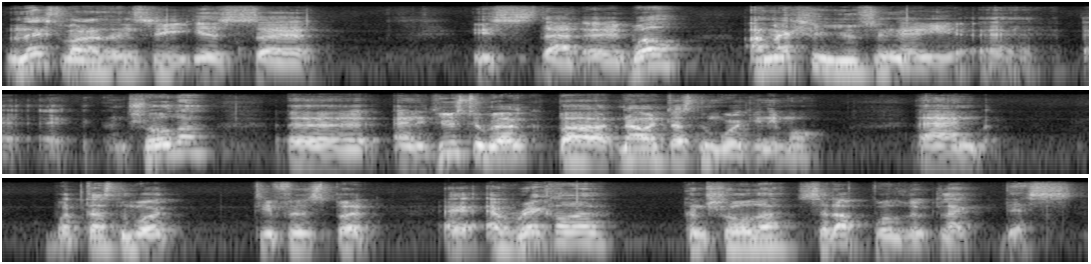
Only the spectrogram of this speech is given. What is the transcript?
The next one I then see is uh, is that uh, well, I'm actually using a, a, a controller, uh, and it used to work, but now it doesn't work anymore. And what doesn't work differs, but a, a regular controller setup will look like this.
